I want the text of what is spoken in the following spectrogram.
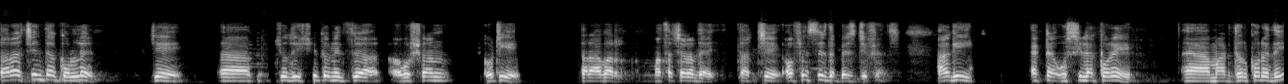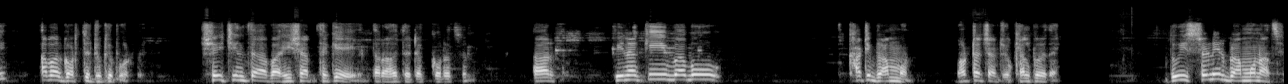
তারা চিন্তা করলেন যে যদি শীতনিদ্রা অবসান ঘটিয়ে তারা আবার মাথাচাড়া দেয়, তার চেয়ে offence is the best defence আগেই একটা উসিলা করে মারধর করে দেই, আবার গর্তে ঢুকে পড়বে। সেই চিন্তা বা হিসাব থেকে তারা হয়তো এটা করেছেন। আর পিনাকি বাবু খাঁটি ব্রাহ্মণ, ভট্টাচার্য, খেয়াল করে দেয় দুই শ্রেণির ব্রাহ্মণ আছে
